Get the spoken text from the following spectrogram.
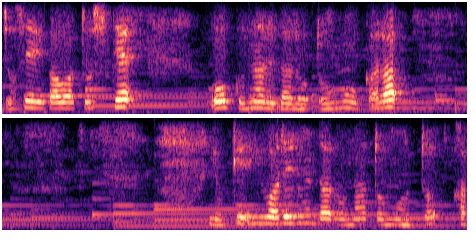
女性側として多くなるだろうと思うから余計言われるんだろうなと思うと悲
